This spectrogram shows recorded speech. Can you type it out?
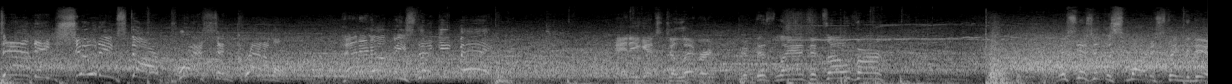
Standing shooting star press. Incredible. Headed up. He's thinking big. And he gets delivered. If this lands, it's over. This isn't the smartest thing to do.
